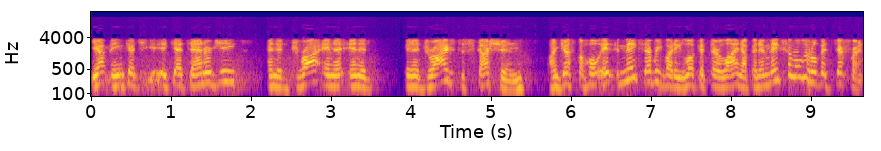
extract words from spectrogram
Yep, and it gets it gets energy, and it dri- and it and it and it drives discussion on just the whole. It, it makes everybody look at their lineup, and it makes them a little bit different.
